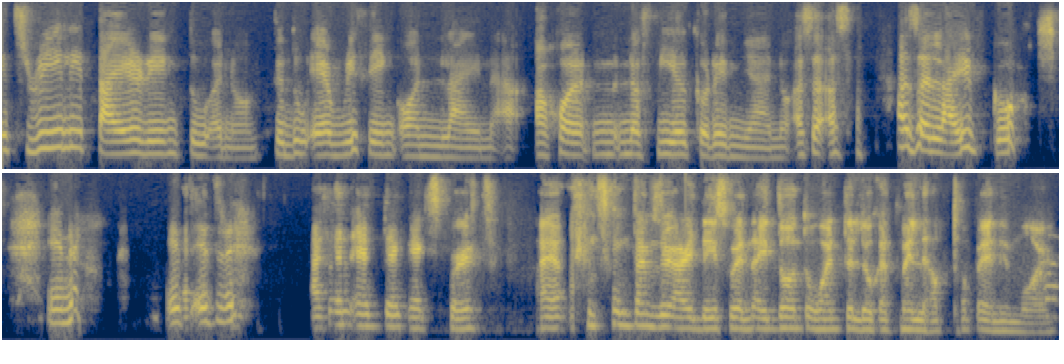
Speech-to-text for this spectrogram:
It's really tiring to ano to do everything online. Ako na feel ko rin yan no as a as a, as a life coach you know? It's it's as an edtech expert I, sometimes there are days when I don't want to look at my laptop anymore.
